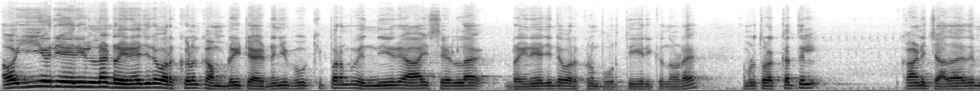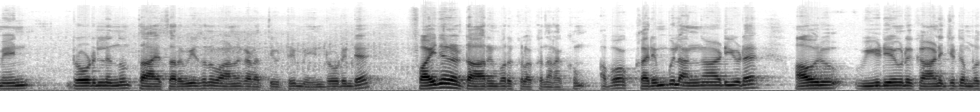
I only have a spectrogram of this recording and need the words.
അപ്പോൾ ഈ ഒരു ഏരിയയിലുള്ള ഡ്രെയിനേജിന്റെ വർക്കുകളും കംപ്ലീറ്റ് ആയിട്ടുണ്ട്. ഇനി പൂക്കിപ്പറമ്പ് എന്നീയൊരു ആ സൈഡിലുള്ള ഡ്രെയിനേജിന്റെ വർക്കുകളും പൂർത്തീകരിക്കുന്നതോടെ നമ്മൾ തുടക്കത്തിൽ കാണിച്ച അതായത് മെയിൻ റോഡിൽ നിന്നും താഴെ സർവീസിന് വാഹനം കടത്തിവിട്ട് മെയിൻ റോഡിന്റെ ഫൈനൽ ടാറിംഗ് വർക്കുകളൊക്കെ നടക്കും. അപ്പോൾ കരിമ്പിൽ അങ്ങാടിയുടെ ആ ഒരു വീഡിയോ കൂടി കാണിച്ചിട്ട് നമ്മൾ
